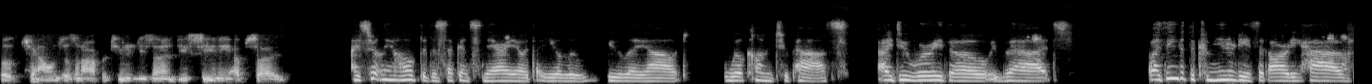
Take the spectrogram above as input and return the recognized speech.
both challenges and opportunities in it. Do you see any upside? I certainly hope that the second scenario that you you lay out will come to pass. I do worry though that I think that the communities that already have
